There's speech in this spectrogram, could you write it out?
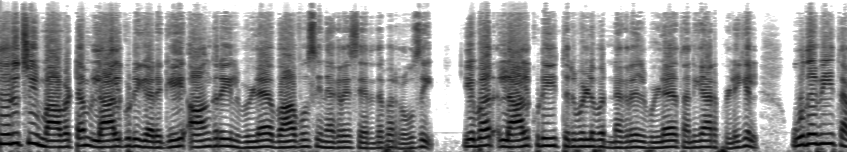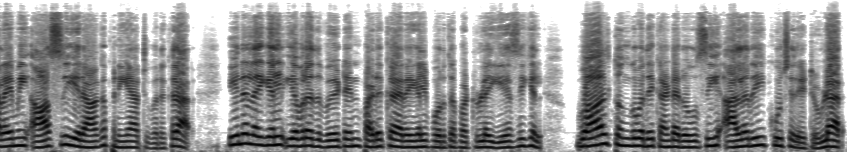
திருச்சி மாவட்டம் லால்குடி அருகே ஆங்கரையில் உள்ள வஉசி நகரை சேர்ந்தவர் ரோசி. இவர் லால்குடி திருவள்ளுவர் நகரில் உள்ள தனியார் பள்ளியில் உதவி தலைமை ஆசிரியராக பணியாற்றி வருகிறார். இந்நிலையில் இவரது வீட்டின் படுக்க அறையில் பொருத்தப்பட்டுள்ள ஏசியில் வால் தொங்குவதை கண்ட ரோசி அலறி கூச்சலிட்டுள்ளார்.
